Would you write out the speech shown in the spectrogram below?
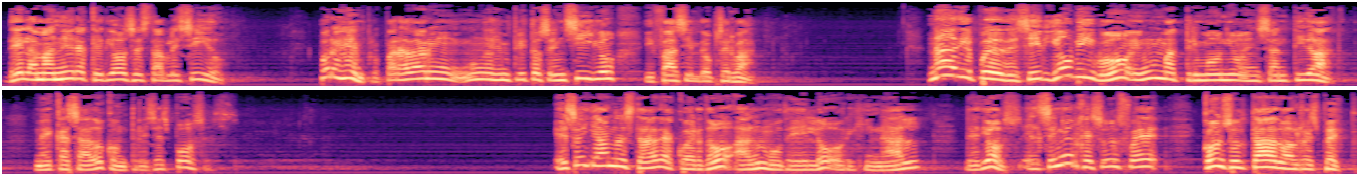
de la manera que Dios ha establecido. Por ejemplo, para dar un, un ejemplito sencillo y fácil de observar. Nadie puede decir, yo vivo en un matrimonio en santidad. Me he casado con tres esposas. Eso ya no está de acuerdo al modelo original de Dios. El Señor Jesús fue consultado al respecto.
